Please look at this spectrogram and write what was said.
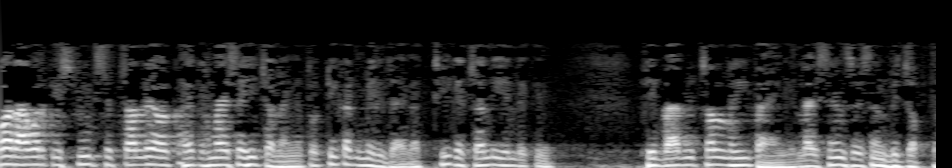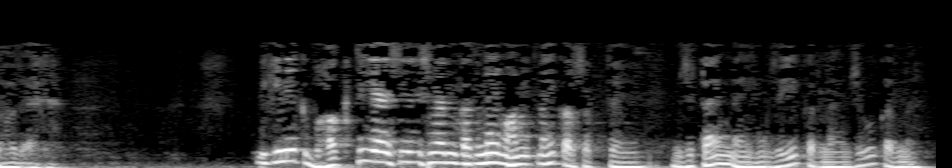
पर आवर की स्पीड से चल चले और कहे कि हम ऐसे ही चलेंगे तो टिकट मिल जाएगा। ठीक है, चलिए, लेकिन फिर बाद में चल नहीं पाएँगे। लाइसेंस वाइसेंस भी जब्त हो जाएगा। लेकिन एक भक्ति ऐसी है जिसमें आदमी कहते नहीं, हम इतना ही कर सकते हैं। मुझे टाइम नहीं है, मुझे ये करना है, मुझे वो करना है।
